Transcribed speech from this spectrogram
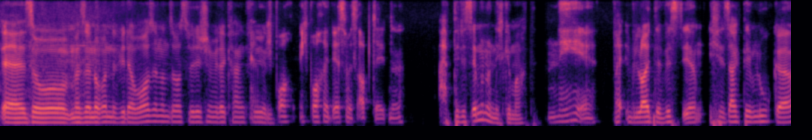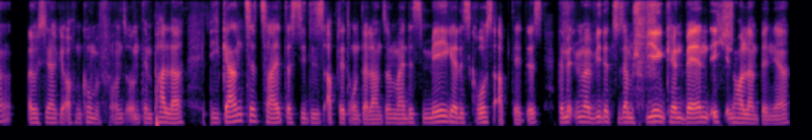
äh, so mal so eine Runde wieder Warzone und sowas würde ich schon wieder krank Ja, fühlen. ich brauche ich brauch halt erstmal das Update, ne? Habt ihr das immer noch nicht gemacht? Nee. Weil, Leute, wisst ihr, ich sag dem Luca, Lucian auch ein Kumpel von uns, und dem Palla, die ganze Zeit, dass die dieses Update runterladen sollen, weil das mega das große Update ist, damit wir mal wieder zusammen spielen können, während ich in Holland bin, ja.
